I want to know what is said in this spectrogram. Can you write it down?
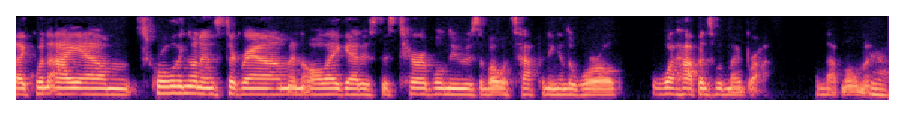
Like when I am scrolling on Instagram and all I get is this terrible news about what's happening in the world, what happens with my breath in that moment? Yeah.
